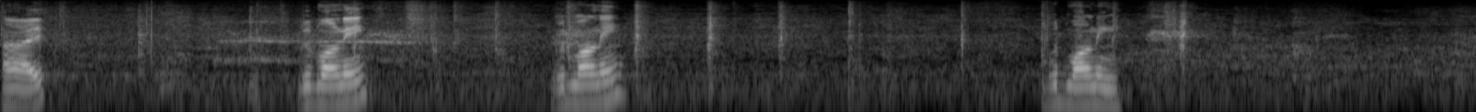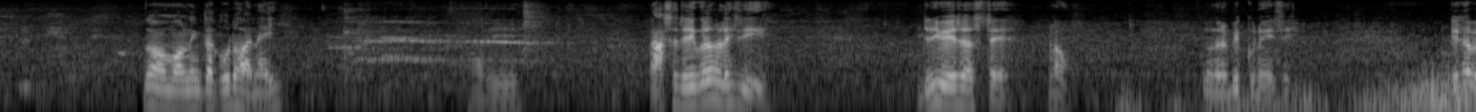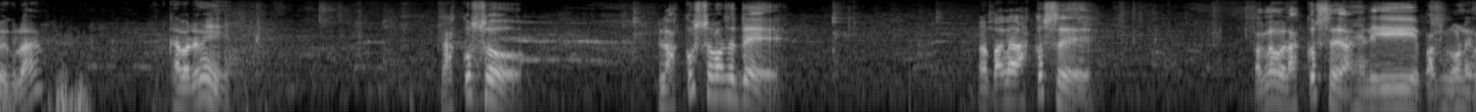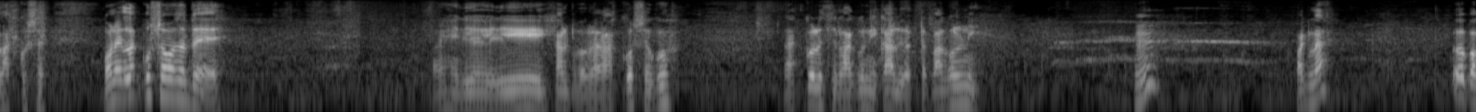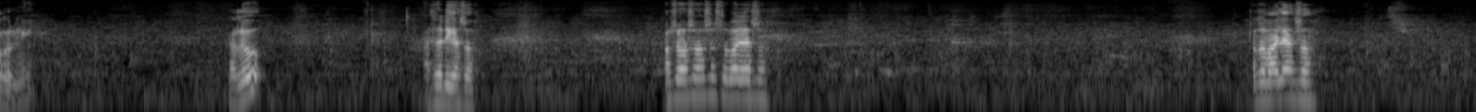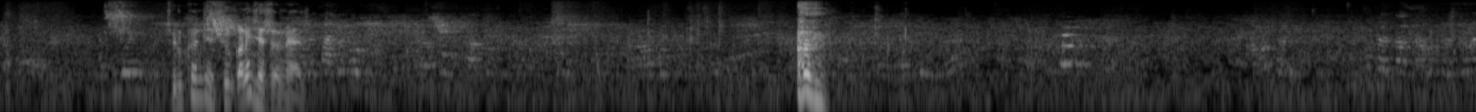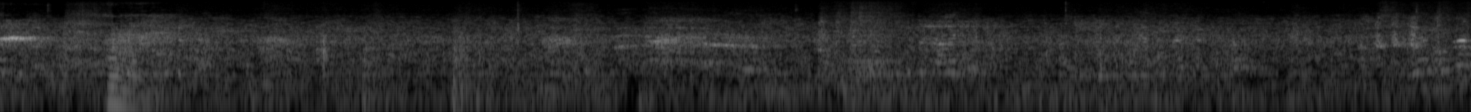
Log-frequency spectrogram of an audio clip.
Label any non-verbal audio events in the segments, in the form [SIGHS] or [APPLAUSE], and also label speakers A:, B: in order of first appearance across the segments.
A: Hi. Good morning. Good morning. Good morning. তোমার মর্নিংটা good হয় নাই আরে, আসতে দেরি করে ফেলেছি দেরি হয়েছে আসতে নাও, তোমাদের বিক্ষু নিয়েছি কে খাবে এগুলা? খাবার তুমি? রাগ করছ? রাগ করছ আমার সাথে পাগলা রাগ করছে? পাগলা রাগ করছে? হেলি পাগলা অনেক রাগ করছে। অনেক রাগ করছ আমার সাথে হেলি হেলি কালটু পাগলা রাগ করছে গো। রাগ করেছে, লাগুনি, কালু একটা পাগল নি হুম? পাগলা? ও, পাগল নি। কালু? আসো ঠিক আসো। আসো আসো আসো আসো বাড়ি আসো। আসো, বাইরে আসো। চুলকানি চুলকানি শেষ হয় না আর।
